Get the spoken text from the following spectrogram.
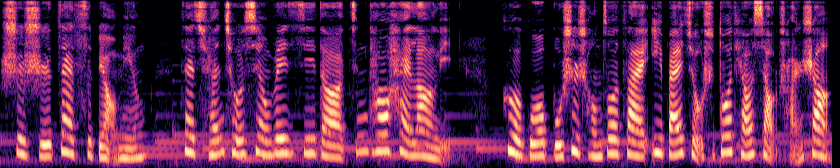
事实再次表明，在全球性危机的惊涛骇浪里，各国不是乘坐在一百九十多条小船上，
